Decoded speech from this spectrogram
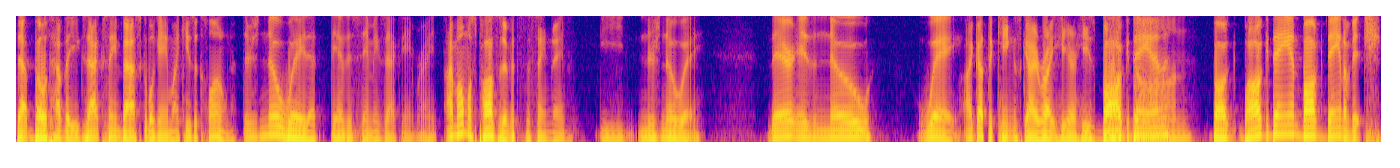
that both have the exact same basketball game. Like he's a clone. There's no way that they have the same exact name, right? I'm almost positive it's the same name. Y- There's no way. There is no way. I got the Kings guy right here. He's Bogdan. Bog, Bogdan Bogdanovich.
